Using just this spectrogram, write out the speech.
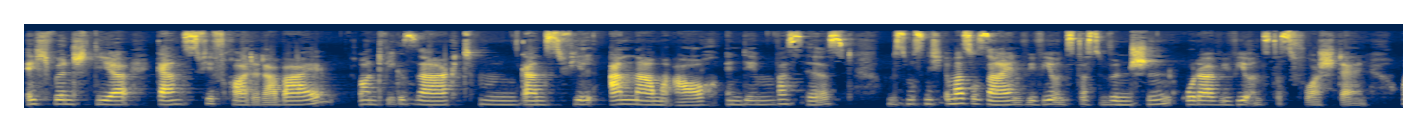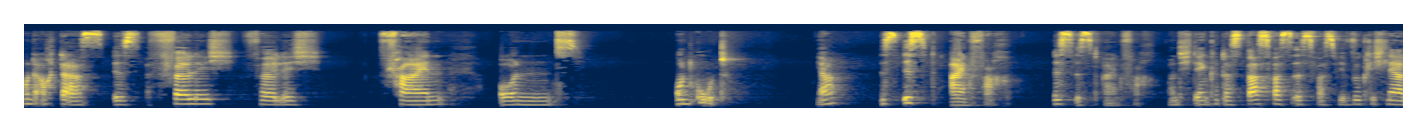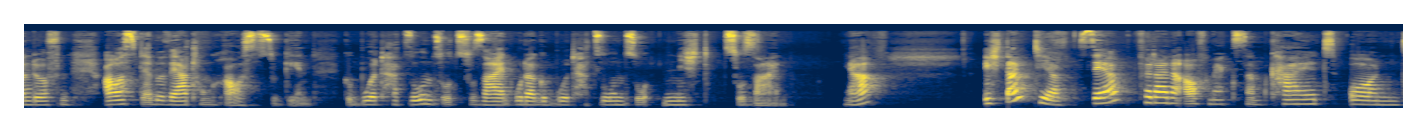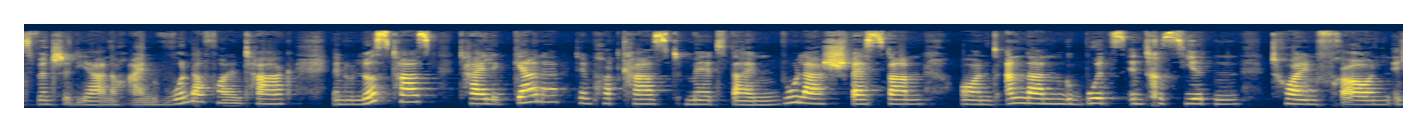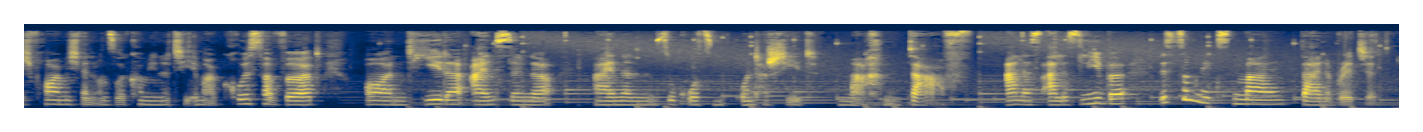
Ich wünsche dir ganz viel Freude dabei und wie gesagt, hm, ganz viel Annahme auch in dem, was ist. Und es muss nicht immer so sein, wie wir uns das wünschen oder wie wir uns das vorstellen. Und auch das ist völlig, völlig fein und, und gut. Ja, es ist einfach. Es ist einfach. Und ich denke, dass das was ist, was wir wirklich lernen dürfen, aus der Bewertung rauszugehen. Geburt hat so und so zu sein oder Geburt hat so und so nicht zu sein. Ja? Ich danke dir sehr für deine Aufmerksamkeit und wünsche dir noch einen wundervollen Tag. Wenn du Lust hast, teile gerne den Podcast mit deinen Dula-Schwestern und anderen geburtsinteressierten, tollen Frauen. Ich freue mich, wenn unsere Community immer größer wird und jede einzelne einen so großen Unterschied machen darf. Alles, alles Liebe. Bis zum nächsten Mal. Deine Bridget.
